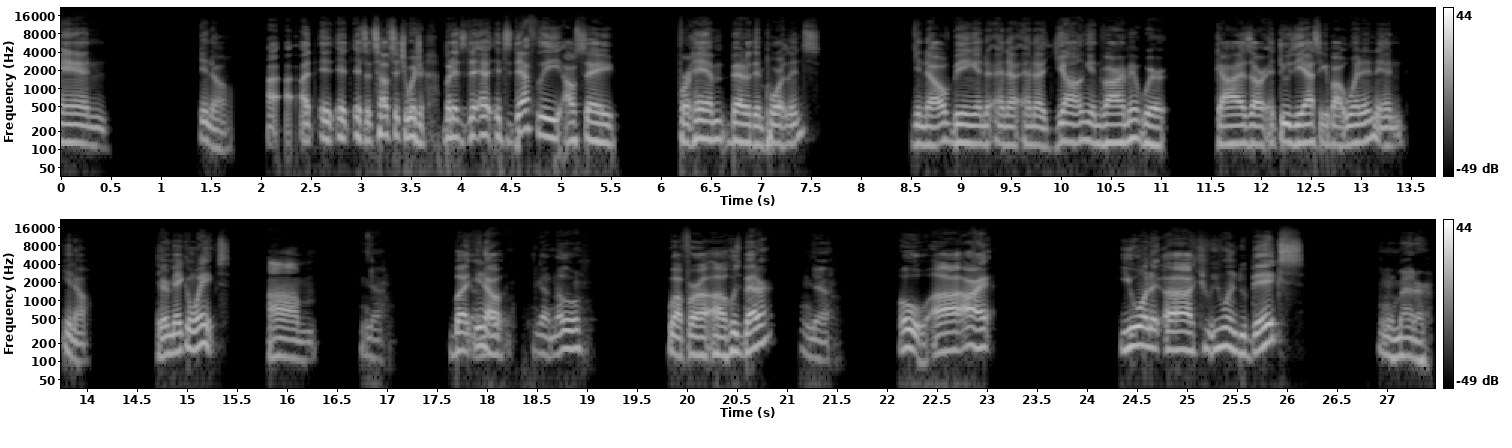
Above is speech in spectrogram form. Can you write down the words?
and you know, I, I, it, it's a tough situation, but it's de- it's definitely I'll say for him better than Portland's. You know, being in, in, a, in a young environment where guys are enthusiastic about winning, and you know, they're making waves. Um, Yeah. but you know, another, you got another one? well, for uh, uh, who's better? Yeah. Oh, uh, all right. You want to uh, you want to do bigs? Don't matter.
